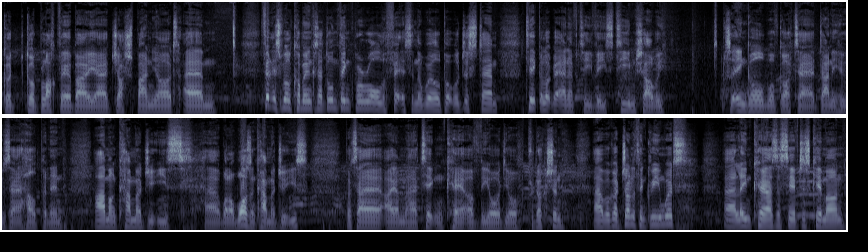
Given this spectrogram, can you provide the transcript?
good good block there by uh, Josh Banyard. Um, fitness will come in because I don't think we're all the fittest in the world, but we'll just um, take a look at NFTV's team, shall we? So in goal we've got uh, Danny who's uh, helping in. I'm on camera duties. Uh, well, I was on camera duties, but uh, I am uh, taking care of the audio production. Uh, we've got Jonathan Greenwood, Liam Kerr as I say just came on.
